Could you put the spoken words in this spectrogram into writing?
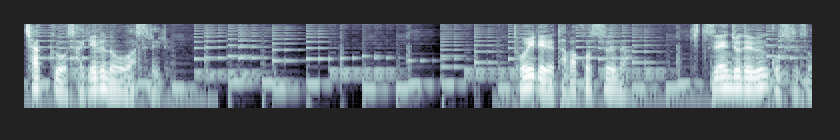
チャックを下げるのを忘れる。トイレでタバコ吸うな。喫煙所でうんこするぞ。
